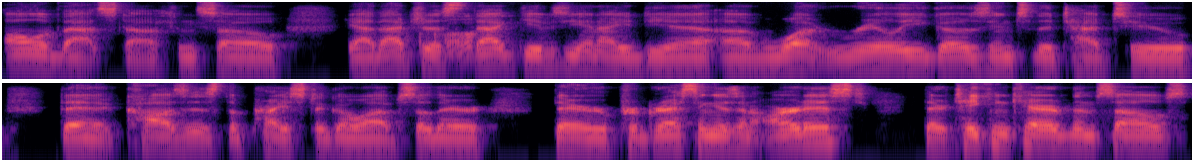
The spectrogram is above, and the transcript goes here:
all of that stuff and so yeah that just cool. that gives you an idea of what really goes into the tattoo that causes the price to go up so they're they're progressing as an artist they're taking care of themselves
